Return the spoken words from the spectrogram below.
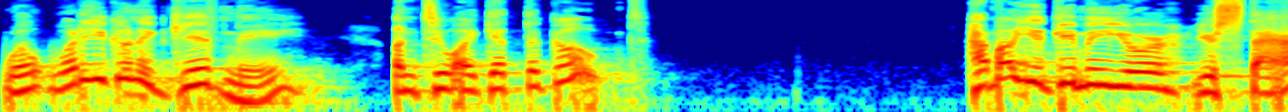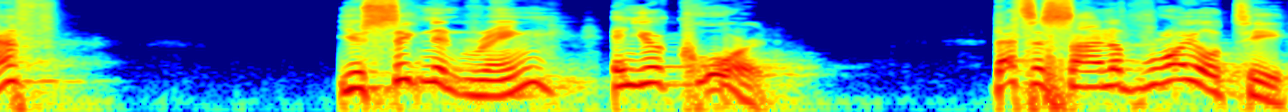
Well, what are you going to give me until I get the goat? How about you give me your, your staff, your signet ring, and your cord? That's a sign of royalty.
